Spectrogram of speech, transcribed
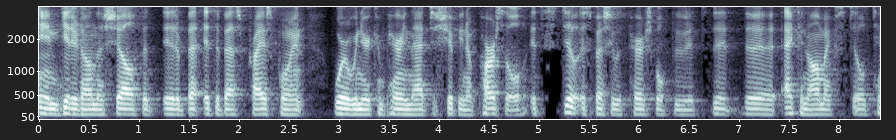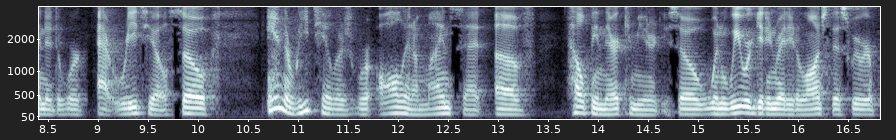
and get it on the shelf at, at, at, the best price point. Where when you're comparing that to shipping a parcel, it's still, especially with perishable food, the, the economics still tended to work at retail. So, and the retailers were all in a mindset of helping their community. So when we were getting ready to launch this, we were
